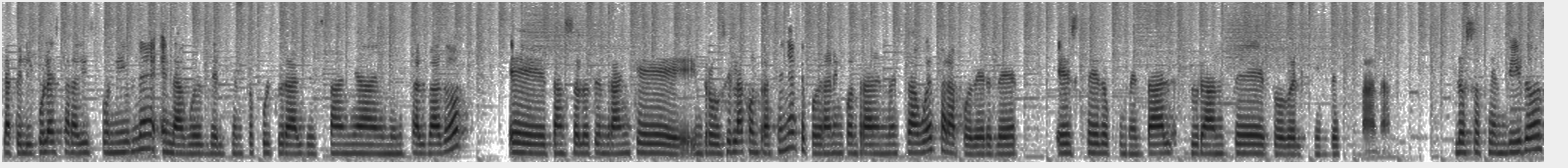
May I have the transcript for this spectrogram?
La película estará disponible en la web del Centro Cultural de España en El Salvador eh, tan solo tendrán que introducir la contraseña que podrán encontrar en nuestra web para poder ver este documental durante todo el fin de semana. Los Ofendidos,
